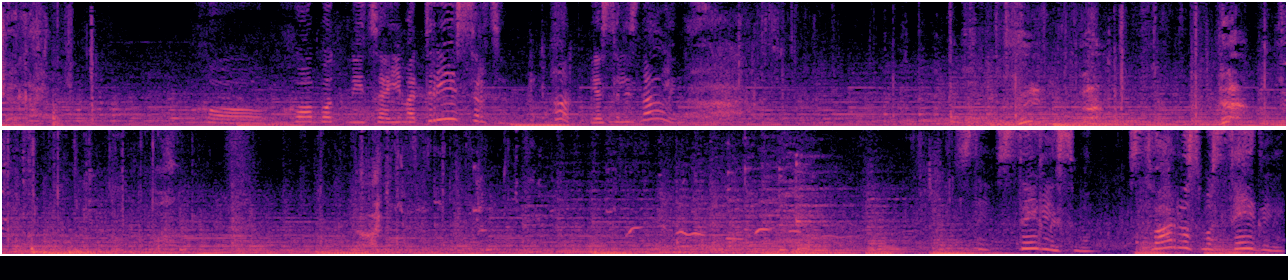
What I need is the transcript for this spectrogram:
Čekaj. Ho, hobotnica ima tri srca. Ha, jeste li znali? Stegli smo. Stvarno smo stegli.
